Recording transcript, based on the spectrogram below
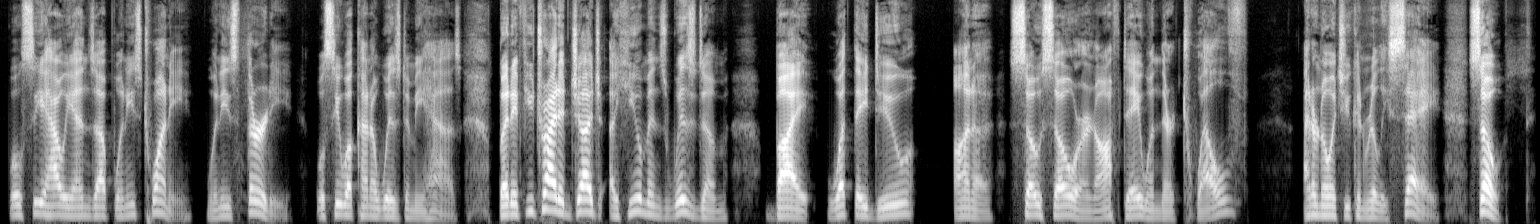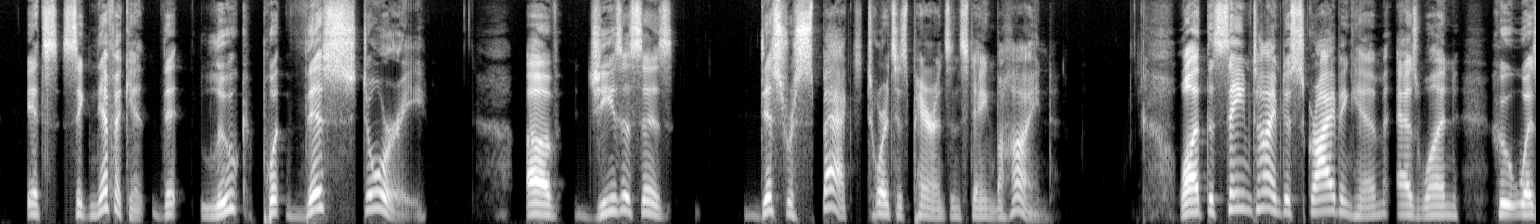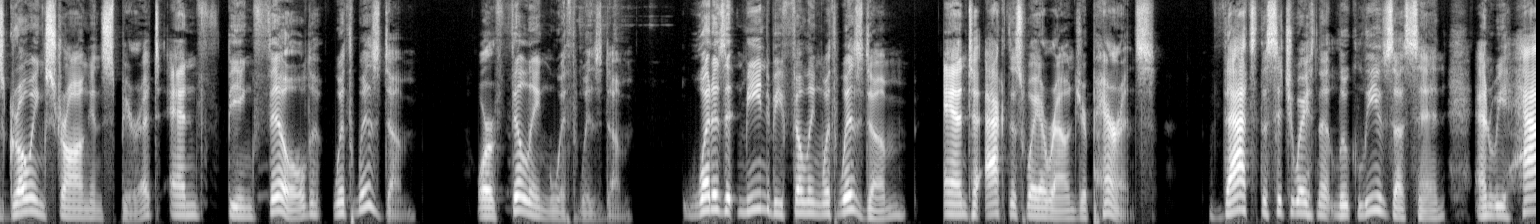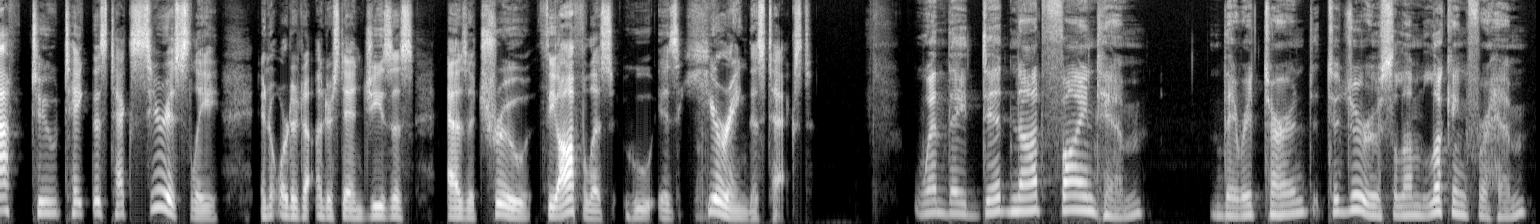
we'll see how he ends up when he's 20, when he's 30. We'll see what kind of wisdom he has. But if you try to judge a human's wisdom by what they do on a so so or an off day when they're 12, I don't know what you can really say. So it's significant that Luke put this story of Jesus's disrespect towards his parents and staying behind, while at the same time describing him as one who was growing strong in spirit and being filled with wisdom or filling with wisdom. What does it mean to be filling with wisdom and to act this way around your parents? That's the situation that Luke leaves us in, and we have to take this text seriously in order to understand Jesus as a true Theophilus who is hearing this text. When they did not find him, they returned to Jerusalem looking for him.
